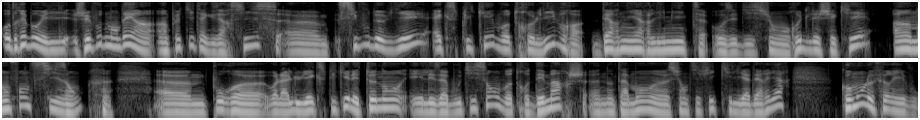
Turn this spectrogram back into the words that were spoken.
Audrey Boelly, je vais vous demander un, petit exercice. Euh, si vous deviez expliquer votre livre Dernière limite aux éditions Rue de l'Échiquier à un enfant de 6 ans euh, pour euh, voilà lui expliquer les tenants et les aboutissants, votre démarche notamment scientifique qu'il y a derrière, comment le feriez-vous?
